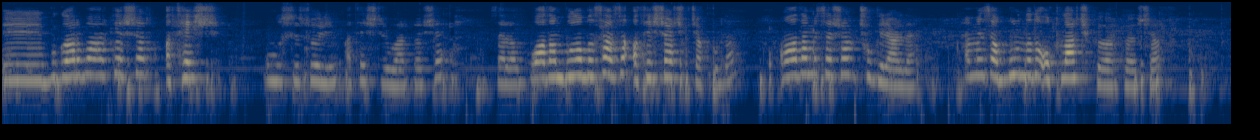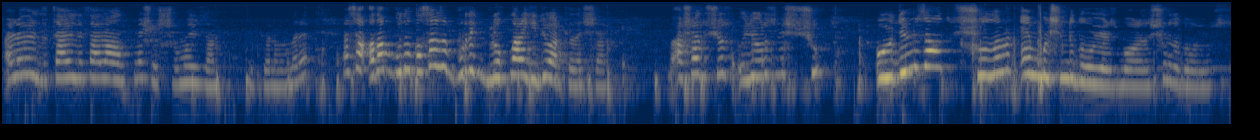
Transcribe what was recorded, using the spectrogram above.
E, bu galiba arkadaşlar ateş. Onu size söyleyeyim. Ateştir bu arkadaşlar. Mesela bu adam buna basarsa ateşler çıkacak buradan. Ama adam mesela şu an çok ileride. Hem mesela bunda da oklar çıkıyor arkadaşlar. Öyle öyle detaylı detaylı anlatmaya çalışıyorum o yüzden. yapıyorum bunları. Mesela adam burada basarsa buradaki bloklar gidiyor arkadaşlar. Aşağı düşüyoruz, ölüyoruz ve şu öldüğümüz an şuların en başında doğuyoruz bu arada. Şurada doğuyoruz.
